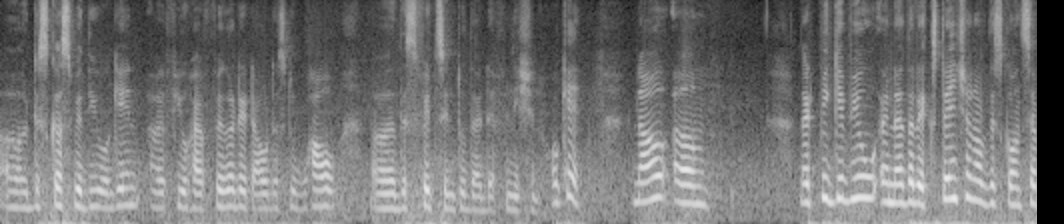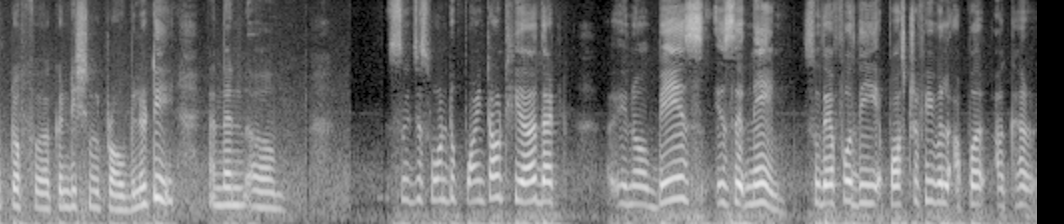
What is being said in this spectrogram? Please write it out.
uh, discuss with you again uh, if you have figured it out as to how uh, this fits into that definition. Okay. Now, um, let me give you another extension of this concept of uh, conditional probability and then um, so, just want to point out here that you know Bayes is a name. So, therefore, the apostrophe will upper occur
